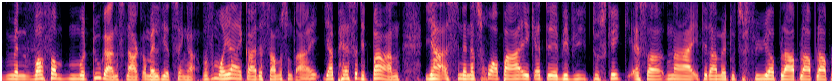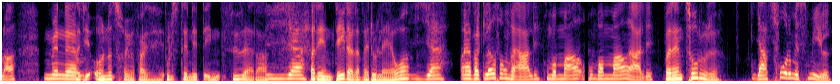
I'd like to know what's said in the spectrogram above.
men hvorfor må du gerne snakke om alle de her ting her? Hvorfor må jeg ikke gøre det samme som dig? Jeg passer dit barn. Jeg, sådan, jeg tror bare ikke, at øh, vi, vi, du skal ikke, altså nej, det der med, at du er til fyre, bla bla bla bla. Men, øh, Så de undertrykker faktisk fuldstændig en side af dig. ja, Og det er en del af dig, hvad du laver. Ja, og jeg var glad for, at hun var ærlig. Hun var meget, hun var meget ærlig. Hvordan tog du det? Jeg tog det med et smil.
